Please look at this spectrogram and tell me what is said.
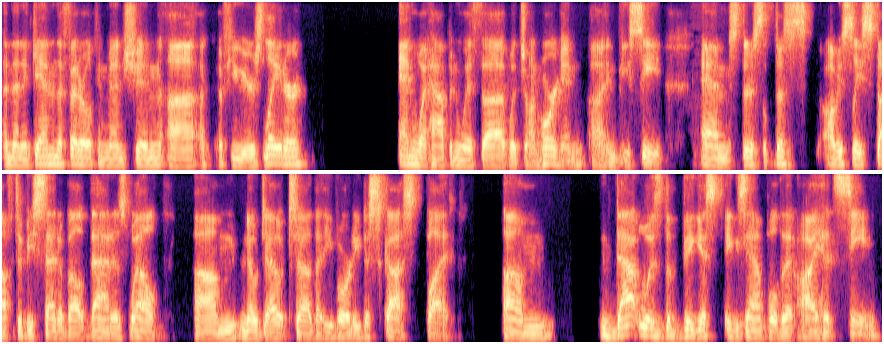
and then again in the federal convention uh, a, a, few years later, and what happened with uh, with John Horgan uh, in BC. And there's there's obviously stuff to be said about that as well. Um, no doubt uh, that you've already discussed, but um, that was the biggest example that I had seen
